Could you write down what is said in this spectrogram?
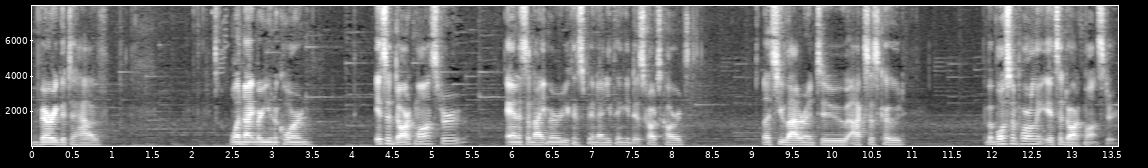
Very good to have. One Knightmare Unicorn. It's a dark monster, and it's a Knightmare. You can spin anything, it discards cards. Lets you ladder into access code. But most importantly, it's a dark monster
